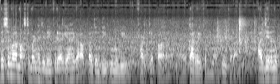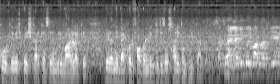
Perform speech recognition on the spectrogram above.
ਦੱਸਣ ਵਾਲਾ ਮਾਸਟਰਮਾਈਂਡ ਹਜੇ ਨਹੀਂ ਫੜਿਆ ਗਿਆ ਹੈਗਾ। ਆਪਾਂ ਜਲਦੀ ਉਹਨੂੰ ਵੀ ਫੜ ਕੇ ਆਪਾਂ ਕਾਰਵਾਈ ਕਰਨਾ ਪੂਰੀ ਕਰਾਂਗੇ। ਅੱਜ ਇਹਨਾਂ ਨੂੰ ਕੋਰਟ ਦੇ ਵਿੱਚ ਪੇਸ਼ ਕਰਕੇ ਅਸੀਂ ਇਹਨਾਂ ਦੀ ਰਿਮਾਂਡ ਲੈ ਕੇ ਜਿਹੜਾ ਦੀ ਬੈਕਵਰਡ ਫਾਰਵਰਡ ਲਿੰਕੇजेस ਉਹ ਸਾਰੀ ਕੰਪਲੀਟ ਕਰ ਦਾਂਗੇ ਸਰ ਪਹਿਲੇ ਵੀ ਕੋਈ ਵਾਰਦਾਤ ਕੀ ਹੈ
